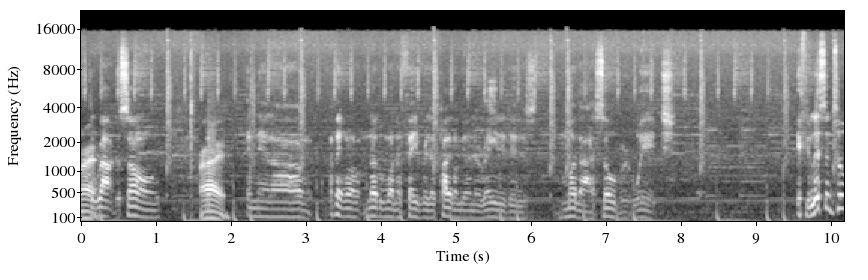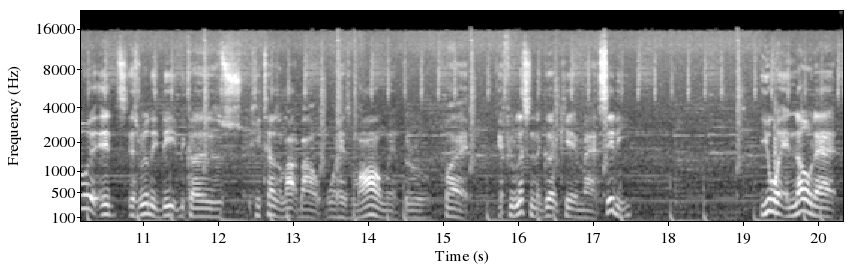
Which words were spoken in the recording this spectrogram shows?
right, throughout the song. right. And then um, I think one, another one of the favorites that's probably gonna be underrated is Mother I Sober, which if you listen to it, it's it's really deep because he tells a lot about what his mom went through. But if you listen to Good Kid, Mad City, you wouldn't know that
